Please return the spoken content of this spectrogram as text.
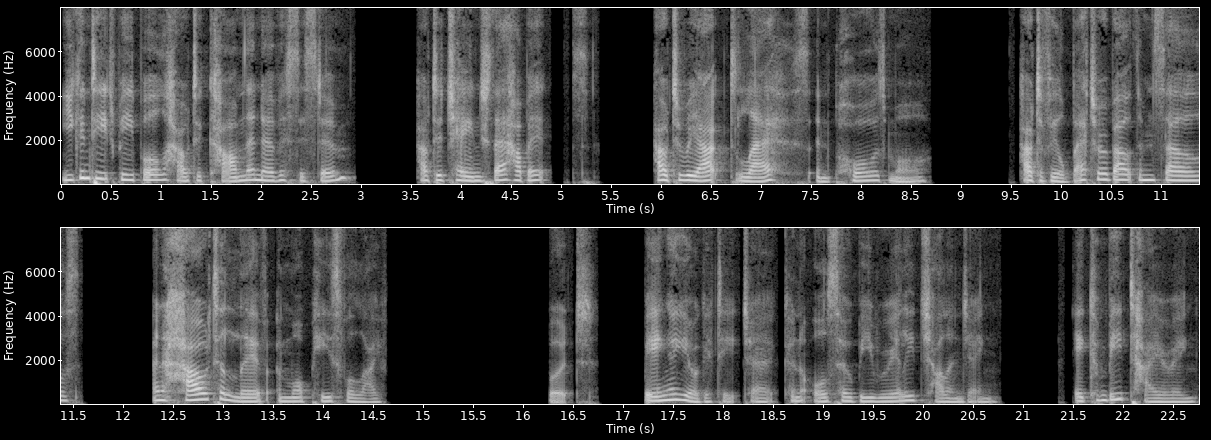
you can teach people how to calm their nervous system, how to change their habits, how to react less and pause more, how to feel better about themselves, and how to live a more peaceful life. But being a yoga teacher can also be really challenging. It can be tiring,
